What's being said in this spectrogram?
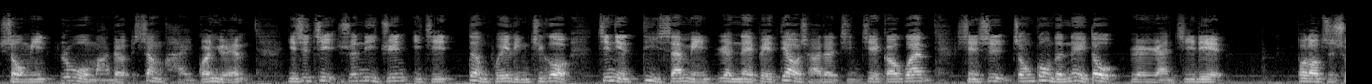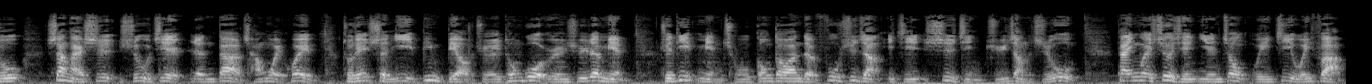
首名落马的上海官员，也是继孙立军以及邓辉林之后，今年第三名任内被调查的警界高官，显示中共的内斗仍然激烈。报道指出，上海市十五届人大常委会昨天审议并表决通过人事任免，决定免除龚道安的副市长以及市警局长的职务。他因为涉嫌严重违纪违法，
